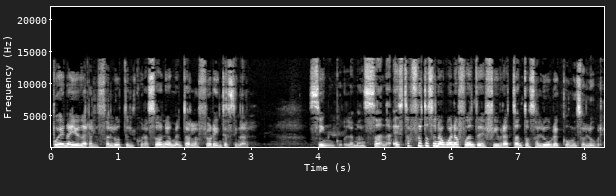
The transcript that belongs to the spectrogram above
Pueden ayudar a la salud del corazón y aumentar la flora intestinal. 5. La manzana. Esta fruta es una buena fuente de fibra tanto salubre como insoluble,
